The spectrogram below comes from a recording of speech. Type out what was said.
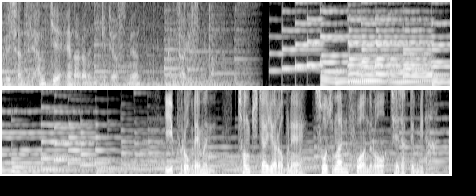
크리스천들이 함께 해나가는 일이 되었으면 감사하겠습니다. 이 프로그램은 청취자 여러분의 소중한 후원으로 제작됩니다.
